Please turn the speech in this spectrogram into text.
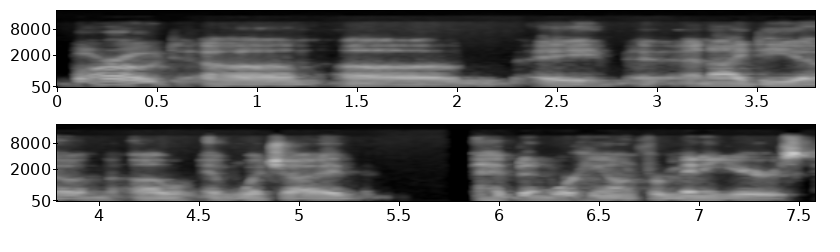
borrowed um, uh, a an idea uh, which I had been working on for many years,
